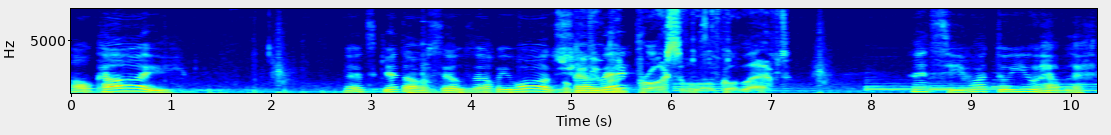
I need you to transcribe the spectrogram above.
not? Okay. Let's get ourselves a reward, I'll shall give you a we? good price on what I've got left. Let's see, what do you have left?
